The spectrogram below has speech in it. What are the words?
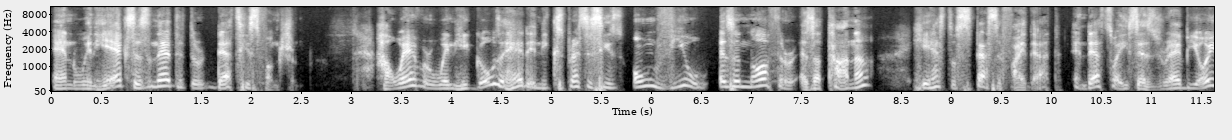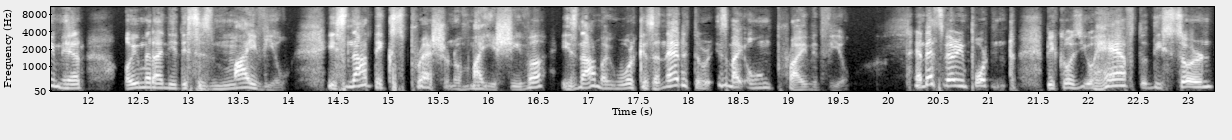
And when he acts as an editor, that's his function. However, when he goes ahead and expresses his own view as an author, as a Tana, he has to specify that. And that's why he says, Rabbi Oimer, Oimer Ani, this is my view. It's not the expression of my yeshiva, it's not my work as an editor, it's my own private view. And that's very important because you have to discern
